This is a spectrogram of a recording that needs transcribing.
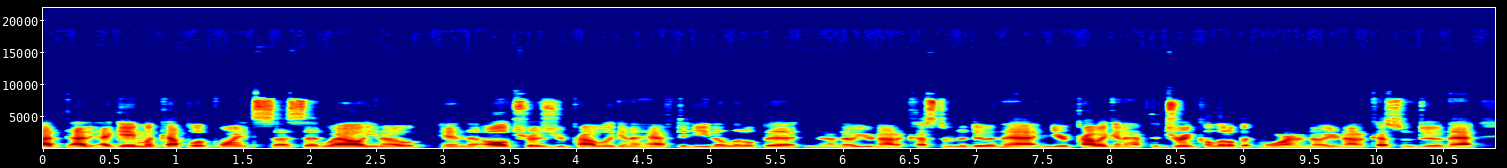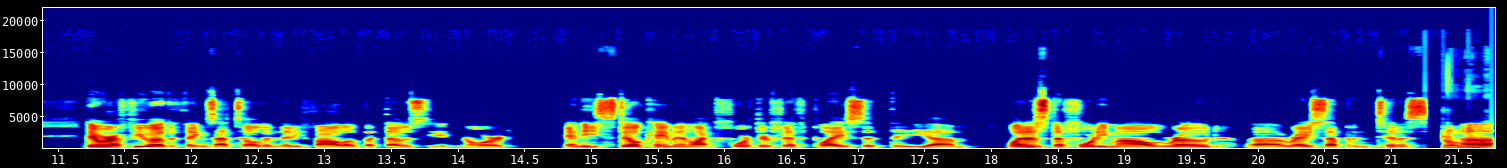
I, I, I gave him a couple of points. I said, well, you know, in the ultras, you're probably going to have to eat a little bit. And I know you're not accustomed to doing that, and you're probably going to have to drink a little bit more. And I know you're not accustomed to doing that. There were a few other things I told him that he followed, but those he ignored. And he still came in like fourth or fifth place at the um, what is the 40 mile road uh, race up in Tennessee. Uh,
